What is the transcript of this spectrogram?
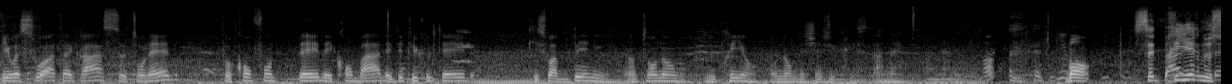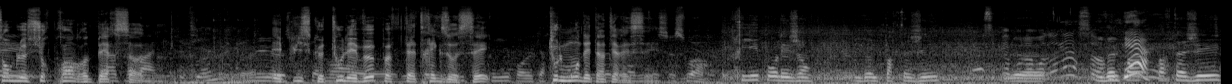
qu'ils reçoivent ta grâce, ton aide pour confronter les combats, les difficultés, qu'ils soient bénis en ton nom. Nous prions au nom de Jésus-Christ. Amen. Bon, cette prière ne semble surprendre personne. Et puisque tous les vœux peuvent être exaucés, tout le monde est intéressé. Priez pour les gens. Ils veulent partager le, ils veulent partager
